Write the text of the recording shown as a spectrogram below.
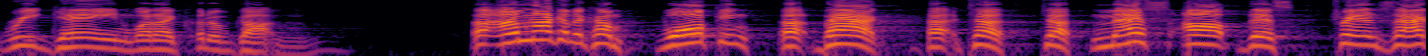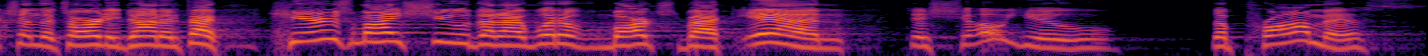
regain what I could have gotten. I'm not going to come walking uh, back uh, to, to mess up this transaction that's already done. In fact, here's my shoe that I would have marched back in to show you the promise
